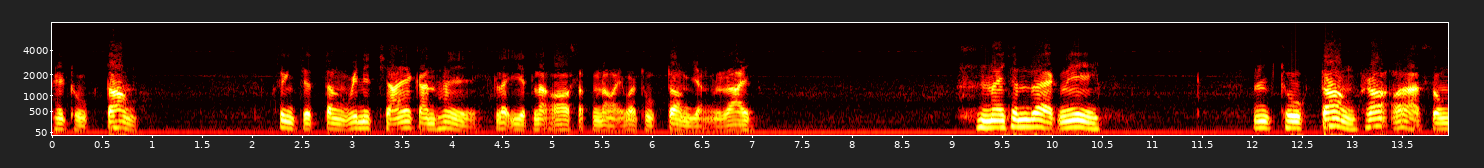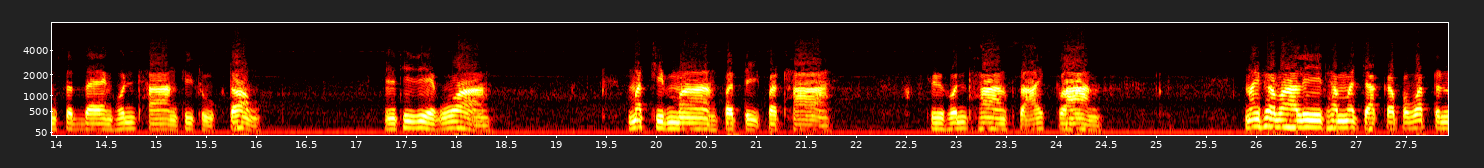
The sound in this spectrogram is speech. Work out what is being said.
ให้ถูกต้อง ซึ่งจะต้องวินิจฉัยกันให้ละเอียดละออสักหน่อยว่าถูกต้องอย่างไร ในชั้นแรกนี้ ถูกต้อง เพราะว่าทรงแสดงหนทางที่ถูกต้อง ที่เรียกว่า มัชชิมาปฏิปทา คือหนทางสายกลาง ในพระบาลีธรรมจักรกับปวัตน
